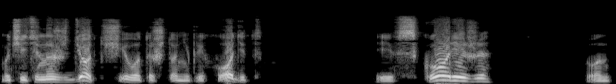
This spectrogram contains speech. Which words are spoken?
мучительно ждет чего-то, что не приходит. И вскоре же он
